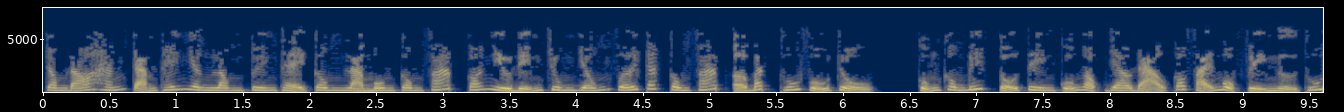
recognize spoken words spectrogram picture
trong đó hắn cảm thấy nhân Long tuyên thệ công là môn công pháp có nhiều điểm chung giống với các công pháp ở bách thú vũ trụ, cũng không biết tổ tiên của Ngọc Giao Đảo có phải một vị ngự thú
